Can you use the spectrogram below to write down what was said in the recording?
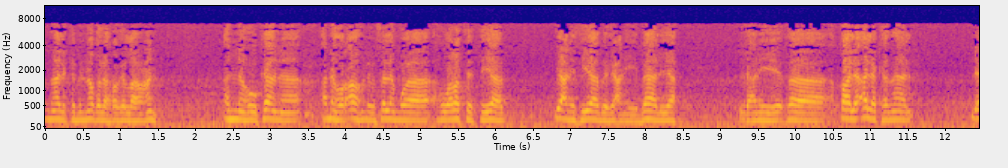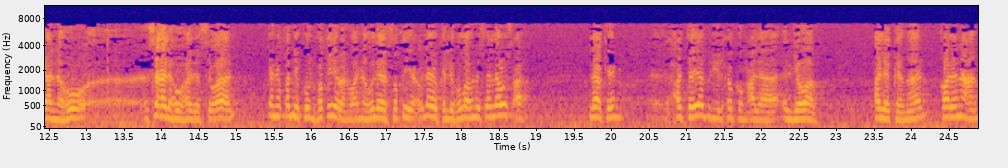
مالك بن نضلة رضي الله عنه أنه كان أنه رآه النبي صلى الله عليه وسلم وهو رث الثياب يعني ثيابه يعني بالية يعني فقال ألك مال؟ لأنه سأله هذا السؤال يعني قد يكون فقيرا وأنه لا يستطيع ولا يكلف الله نفسا إلا وسعها. لكن حتى يبني الحكم على الجواب ألك مال؟ قال نعم.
